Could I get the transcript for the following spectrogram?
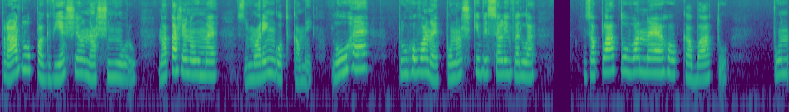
Prádlo pak věšil na šňůru, nataženou mezi maringotkami. Dlouhé pruhované ponožky visely vedle zaplátovaného kabátu. Puntí,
